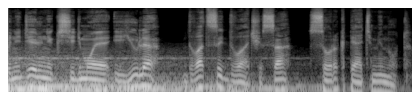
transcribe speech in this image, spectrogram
Понедельник, 7 июля, 22 часа 45 минут.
